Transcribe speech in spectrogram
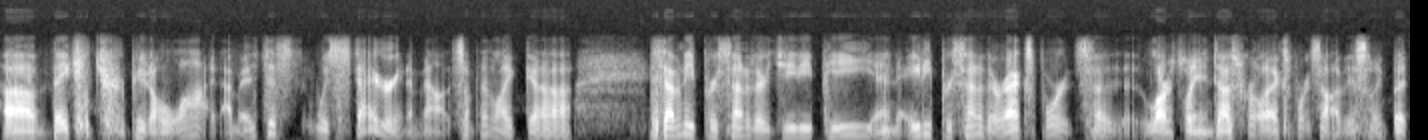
Uh, they contribute a lot. I mean, it just was staggering amount. Something like uh, 70% of their GDP and 80% of their exports, uh, largely industrial exports, obviously. But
